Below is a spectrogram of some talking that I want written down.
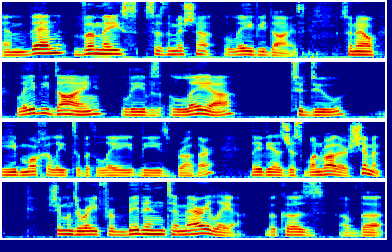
And then Vames, says the Mishnah, Levi dies. So now Levi dying leaves Leah to do Yibmor Chalitza with Levi's brother. Levi has just one brother, Shimon. Shimon's already forbidden to marry Leah because of the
